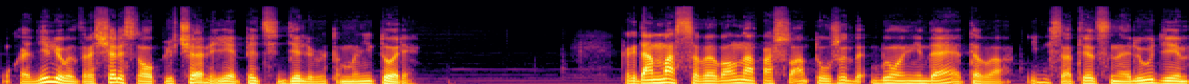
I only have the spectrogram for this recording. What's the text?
уходили, возвращались, снова включали и опять сидели в этом мониторе. Когда массовая волна пошла, то уже было не до этого, и, соответственно, люди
